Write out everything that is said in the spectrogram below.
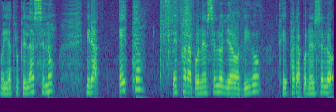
Voy a troquelárselo. Mira esto es para ponérselo ya os digo que es para ponérselo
